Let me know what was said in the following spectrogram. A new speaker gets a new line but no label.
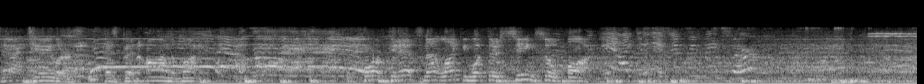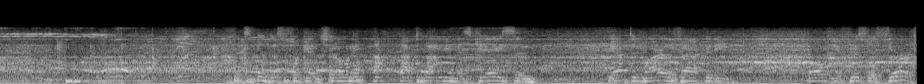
Zac Taylor has been on the money. The Corps cadets not liking what they're seeing so far.
Yeah, I do this every week, sir.
Dennis Franchione pleading his case, and you have to admire the fact that he called the official sir.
